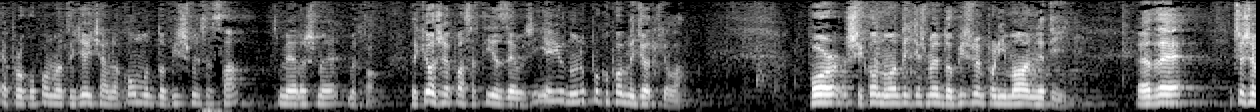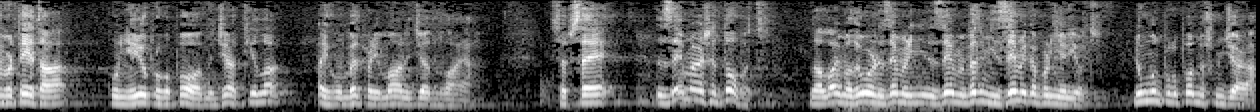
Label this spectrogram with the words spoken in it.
e preokupon me ato gjë që janë akoma më të dobishme se sa të merresh me me këto. Dhe kjo është pastërtia e zemrës. Që njeriu nuk preokupohet me gjë të tilla. Por shikon domethënë atë që është më e dobishme për imanin e tij. Edhe ç'është e vërteta, kur njeriu preokupohet me gjëra të tilla, ai humbet prej imanit gjëra të mëdha. Sepse zemra është e dobët. Dhe Allahu i madhëruar në zemër një zemër vetëm një zemër ka bërë njeriut. Nuk mund të preokupohet me shumë gjëra.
